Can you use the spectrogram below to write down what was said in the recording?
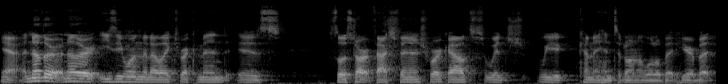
Yeah, another another easy one that I like to recommend is slow start, fast finish workouts, which we kind of hinted on a little bit here. But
